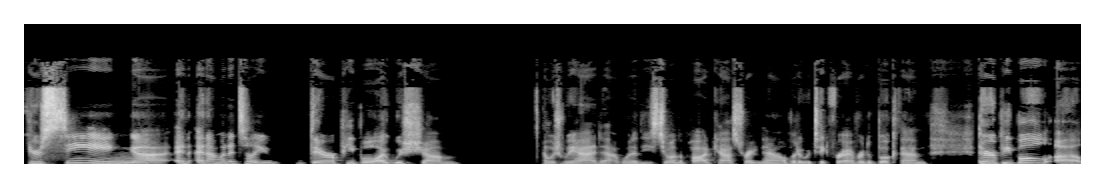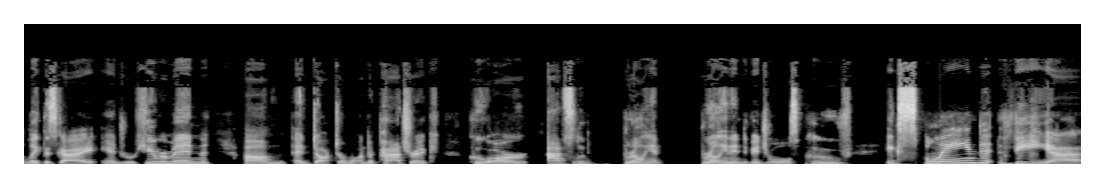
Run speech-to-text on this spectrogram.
you're seeing uh, and and I'm going to tell you there are people I wish um I wish we had uh, one of these two on the podcast right now, but it would take forever to book them. There are people uh, like this guy, Andrew Huberman, um, and Dr. Rhonda Patrick, who are absolute brilliant, brilliant individuals who've explained the uh,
